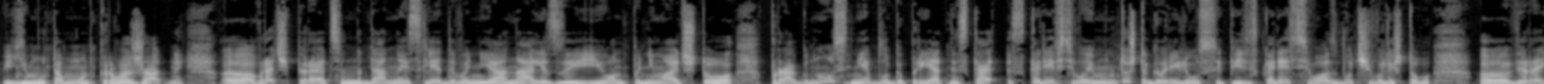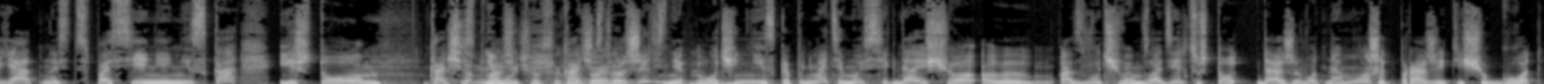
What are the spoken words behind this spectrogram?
ему там он кровожадный. Э, врач опирается на данные исследования, анализы, и он понимает, что прогноз неблагоприятный. Скорее всего, ему не то, что говорили усыпить, скорее всего, озвучивали, что Э, вероятность спасения низка, и что качество, мучился, качество жизни mm-hmm. очень низкое. Понимаете, мы всегда еще э, озвучиваем владельцу, что да, животное может прожить еще год,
